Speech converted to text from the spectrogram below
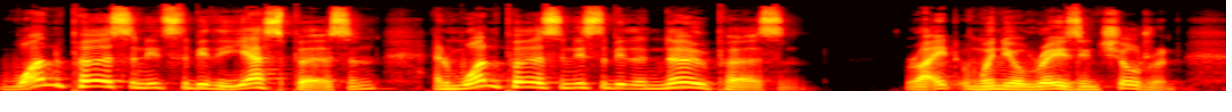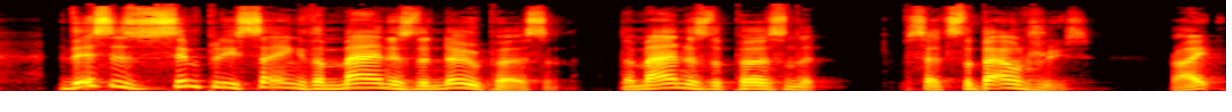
one person needs to be the yes person, and one person needs to be the no person, right? When you're raising children. This is simply saying the man is the no person. The man is the person that sets the boundaries, right?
